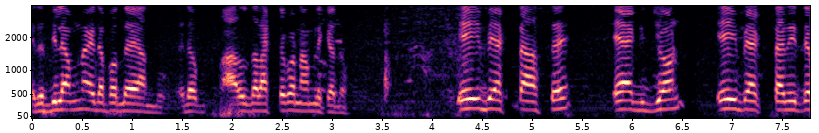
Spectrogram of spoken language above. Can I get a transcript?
এটা দিলাম না, এটা আনব। এটা আলাদা নাম লিখে দাও। এই ব্যাগটা আছে একজন, এই ব্যাগটা নিতে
